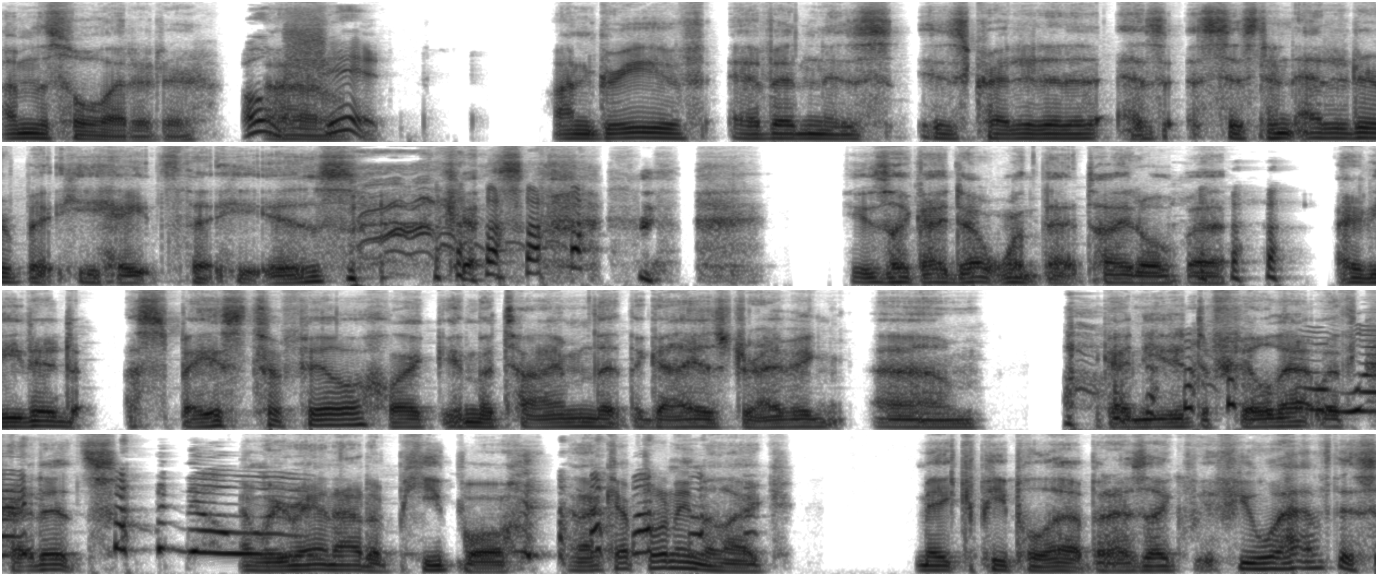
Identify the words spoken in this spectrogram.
I'm the sole editor. oh Um, shit On Grieve, Evan is is credited as assistant editor, but he hates that he is. because he's like, I don't want that title, but I needed a space to fill, like in the time that the guy is driving. Um, like I needed to fill that No with way. credits, no and we ran out of people. And I kept wanting to like make people up, but I was like, if you have this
